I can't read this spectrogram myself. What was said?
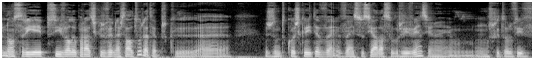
não seria possível eu parar de escrever nesta altura, até porque uh, junto com a escrita vem, vem associada à sobrevivência, não é? Um, um escritor vive,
